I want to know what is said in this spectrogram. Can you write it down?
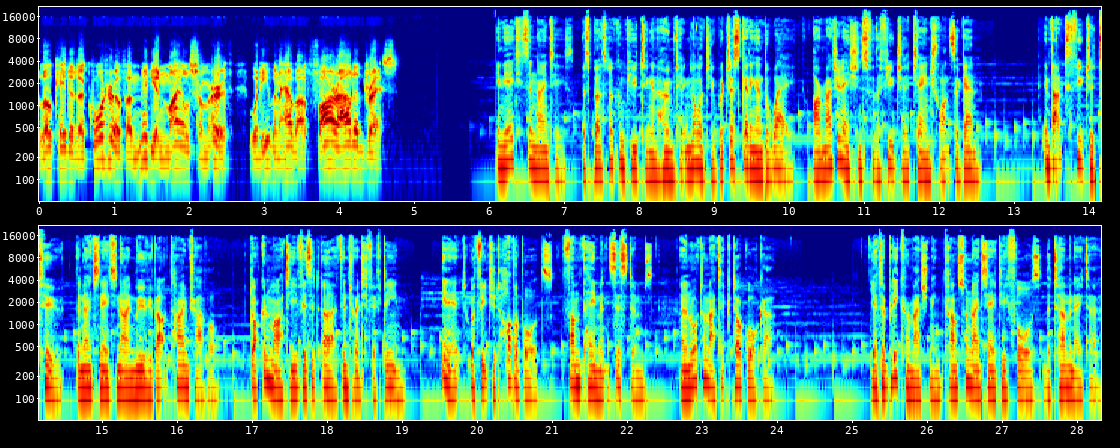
located a quarter of a million miles from Earth, would even have a far out address. In the 80s and 90s, as personal computing and home technology were just getting underway, our imaginations for the future changed once again. In Back to the Future 2, the 1989 movie about time travel, Doc and Marty visit Earth in 2015. In it were featured hoverboards, thumb payment systems, and an automatic dog walker. Yet a bleaker imagining comes from 1984's The Terminator,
